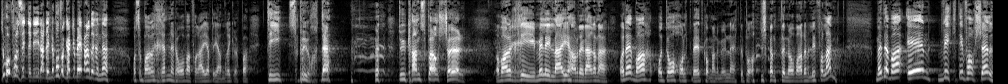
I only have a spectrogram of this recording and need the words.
Så hvorfor sitter de der inne? Hvorfor kan ikke vi være der inne? Og så bare renner det over for ei av de andre i gruppa. De spurte! Du kan spørre sjøl! Og var rimelig lei av det der. Og det var, og da holdt vedkommende munnen etterpå. Skjønte, nå var det litt for langt. Men det var én viktig forskjell,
